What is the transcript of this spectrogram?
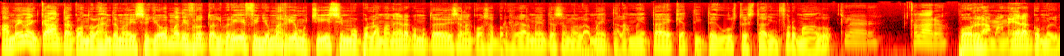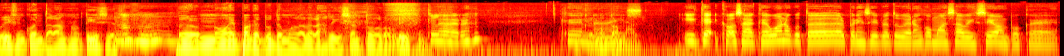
A mí me encanta cuando la gente me dice, yo me disfruto el briefing, yo me río muchísimo por la manera como ustedes dicen la cosa, pero realmente esa no es la meta. La meta es que a ti te guste estar informado Claro. Claro. por la manera como el briefing cuenta las noticias. Pero no es para que tú te mueras de la risa en todos los briefings. Claro. Qué Que no está nice. Y que, o sea, qué bueno que ustedes desde el principio tuvieron como esa visión, porque,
